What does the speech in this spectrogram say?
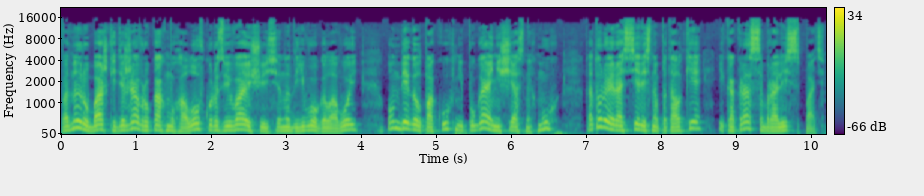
В одной рубашке, держа в руках мухоловку, развивающуюся над его головой, он бегал по кухне, пугая несчастных мух, которые расселись на потолке и как раз собрались спать.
